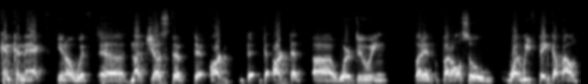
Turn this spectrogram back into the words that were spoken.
can connect, you know, with uh, not just the the art the, the art that uh, we're doing, but it but also what we think about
